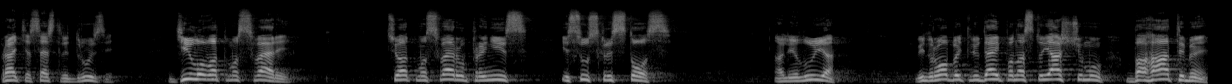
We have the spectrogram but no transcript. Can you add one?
Браття, сестри, друзі. Діло в атмосфері. Цю атмосферу приніс Ісус Христос. Алілуя! Він робить людей по-настоящому багатими.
